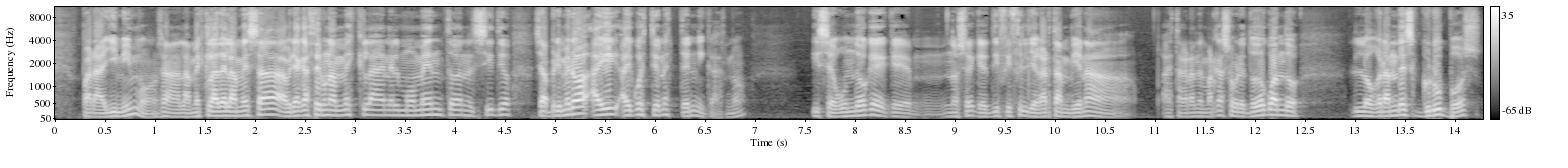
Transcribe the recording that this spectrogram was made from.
para allí mismo. O sea, la mezcla de la mesa, habría que hacer una mezcla en el momento, en el sitio. O sea, primero hay, hay cuestiones técnicas, ¿no? Y segundo, que, que, no sé, que es difícil llegar también a, a estas grandes marcas, sobre todo cuando los grandes grupos,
